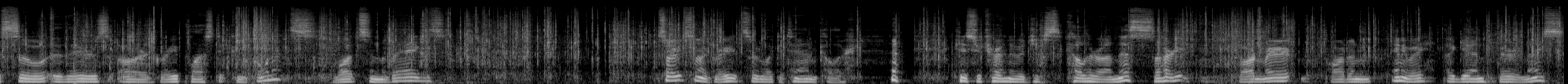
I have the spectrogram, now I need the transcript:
so there's our gray plastic components. Lots in the bags. Sorry, it's not gray, it's sort of like a tan color. in case you're trying to adjust the color on this, sorry. Pardon me, pardon. Anyway, again, very nice.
